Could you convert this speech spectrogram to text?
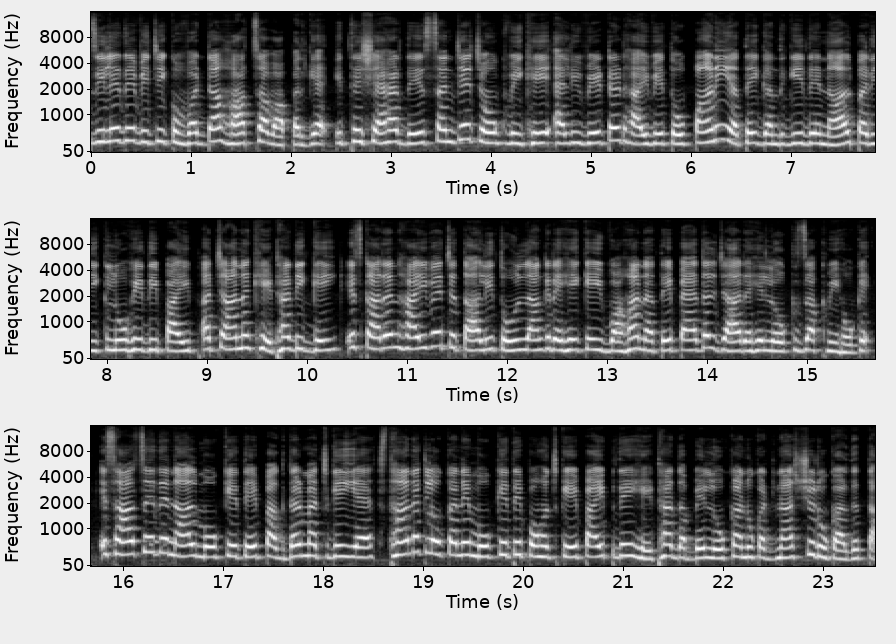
ਜ਼ਿਲ੍ਹੇ ਦੇ ਵਿੱਚ ਇੱਕ ਵੱਡਾ ਹਾਦਸਾ ਵਾਪਰ ਗਿਆ। ਇੱਥੇ ਸ਼ਹਿਰ ਦੇ ਸੰਜੇ ਚੌਂਕ ਵਿਖੇ ਐਲੀਵੇਟਡ ਹਾਈਵੇ ਤੋਂ ਪਾਣੀ ਅਤੇ ਗੰਦਗੀ ਦੇ ਨਾਲ ਭਰੀ ਇੱਕ ਲੋਹੇ ਦੀ ਪਾਈਪ ਅਚਾਨਕ ਹੇਠਾਂ ਡਿੱਗ ਗਈ। ਇਸ ਕਾਰਨ ਹਾਈਵੇ 44 ਤੋਂ ਲੰਘ ਰਹੇ ਕਈ ਵਾਹਨ ਅਤੇ ਪੈਦਲ ਜਾ ਰਹੇ ਲੋਕ ਜ਼ਖਮੀ ਹੋ ਗਏ। ਇਸ ਹਾਦਸੇ ਦੇ ਨਾਲ ਮੌਕੇ ਤੇ ਭਗਦੜ ਮਚ ਗਈ ਹੈ। ਸਥਾਨਕ ਲੋਕਾਂ ਨੇ ਮੌਕੇ ਤੇ ਪਹੁੰਚ ਕੇ ਪਾਈਪ ਦੇ ਹੇਠਾਂ ਦੱਬੇ ਲੋਕਾਂ ਨੂੰ ਕੱਢਣਾ ਸ਼ੁਰੂ ਕਰ ਦਿੱਤਾ।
